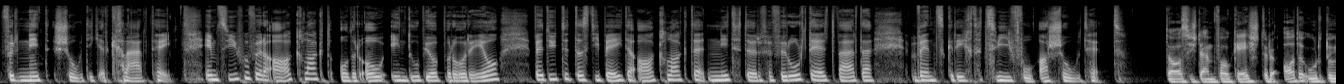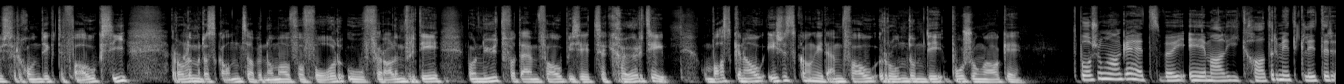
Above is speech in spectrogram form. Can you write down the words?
für nicht schuldig erklärt haben. Im Zweifel für einen Anklagten oder auch in dubio pro reo bedeutet, dass die beiden Anklagten nicht dürfen verurteilt werden wenn das Gericht Zweifel an Schuld hat. Das war in Fall gestern an der Urteilsverkündung der Fall. Gewesen. Rollen wir das Ganze aber nochmal von vor auf, vor allem für die, die nichts von diesem Fall bis jetzt gehört haben. Um was genau ist es gegangen in diesem Fall rund um die Boschung AG? Die Boschung AG hat zwei ehemalige Kadermitglieder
